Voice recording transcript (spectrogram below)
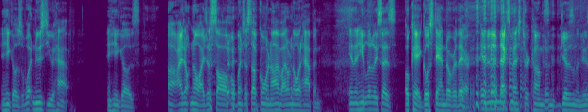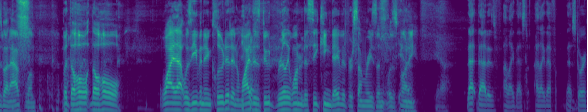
and he goes, "What news do you have?" And he goes, uh, "I don't know. I just saw a whole bunch of stuff going on, but I don't know what happened." And then he literally says, "Okay, go stand over there." And then the next messenger comes and gives him the news about Absalom. But the whole the whole why that was even included and why this dude really wanted to see King David for some reason was funny. Yeah, that that is. I like that. I like that that story.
